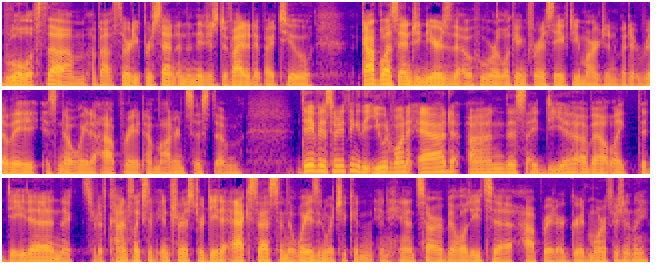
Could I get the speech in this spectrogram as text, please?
rule of thumb about 30%, and then they just divided it by two. God bless engineers, though, who are looking for a safety margin, but it really is no way to operate a modern system. David, is there anything that you would want to add on this idea about like the data and the sort of conflicts of interest or data access and the ways in which it can enhance our ability to operate our grid more efficiently?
